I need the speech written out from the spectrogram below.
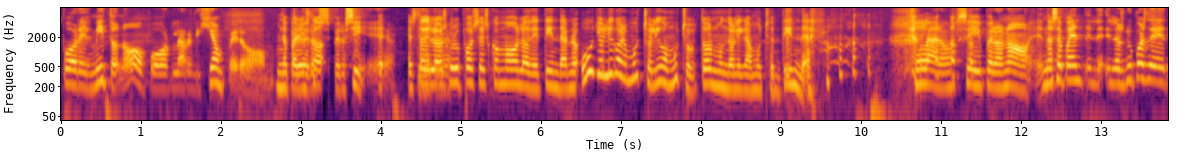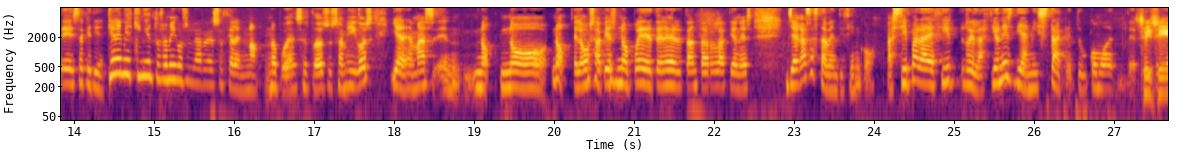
por el mito, ¿no? O por la religión, pero, No, pero esto- pero sí. eh, Esto de los grupos es como lo de Tinder. ¿no? Uy, yo ligo mucho, ligo mucho. Todo el mundo liga mucho en Tinder. Claro, sí, pero no. No se pueden. Los grupos de, de esa que tienen. Tiene 1500 amigos en las redes sociales. No, no pueden ser todos sus amigos. Y además, eh, no, no, no. El Homo sapiens no puede tener tantas relaciones. Llegas hasta 25. Así para decir relaciones de amistad, que tú como. de- Sí, sí,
